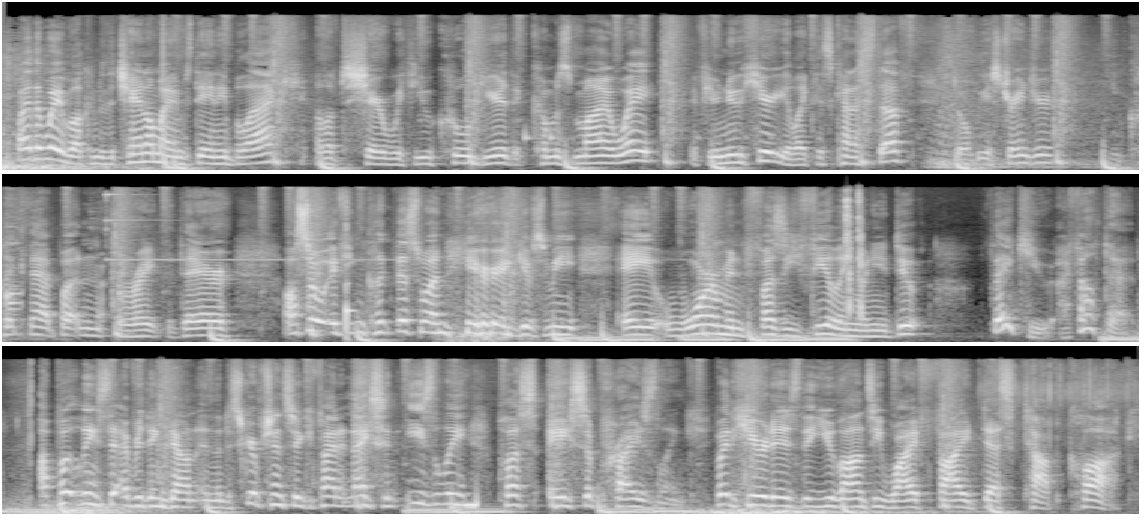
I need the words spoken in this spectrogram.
By the way, welcome to the channel. My name's Danny Black. I love to share with you cool gear that comes my way. If you're new here, you like this kind of stuff, don't be a stranger. You can click that button right there. Also, if you can click this one here, it gives me a warm and fuzzy feeling when you do. Thank you, I felt that. I'll put links to everything down in the description so you can find it nice and easily, plus a surprise link. But here it is, the Ulanzi Wi-Fi desktop clock.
